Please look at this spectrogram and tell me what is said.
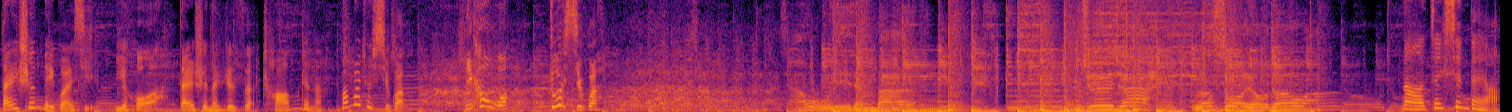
单身没关系，以后啊，单身的日子长着呢，慢慢就习惯了。你看我多习惯。那在现代啊，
